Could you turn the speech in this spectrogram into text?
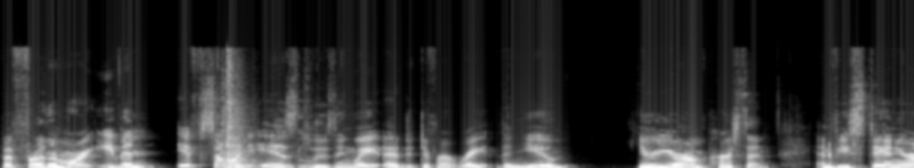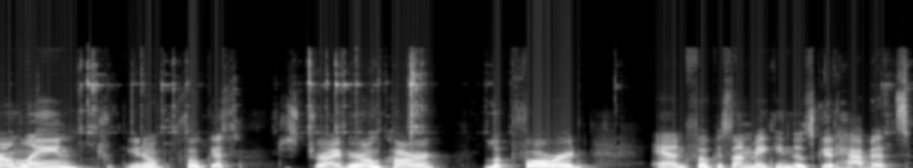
But furthermore, even if someone is losing weight at a different rate than you, you're your own person. And if you stay in your own lane, you know, focus, just drive your own car, look forward, and focus on making those good habits,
